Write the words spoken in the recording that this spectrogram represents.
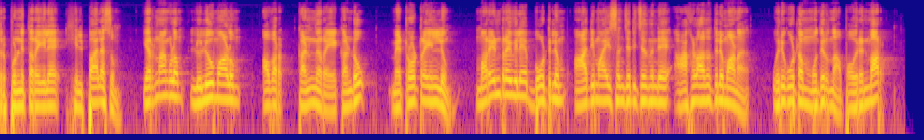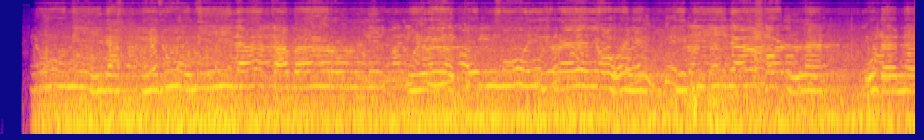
തൃപ്പുണ്ണിത്തറയിലെ ഹിൽ പാലസും എറണാകുളം ലുലുമാളും അവർ കൺനിറയെ കണ്ടു. മെട്രോ ട്രെയിനിലും മറൈൻ ഡ്രൈവിലെ ബോട്ടിലും ആദ്യമായി സഞ്ചരിച്ചതിന്റെ ആഹ്ലാദത്തിലുമാണ് ഒരു കൂട്ടം മുതിർന്ന പൗരന്മാർ. ഇരുനീല ഉടനെ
